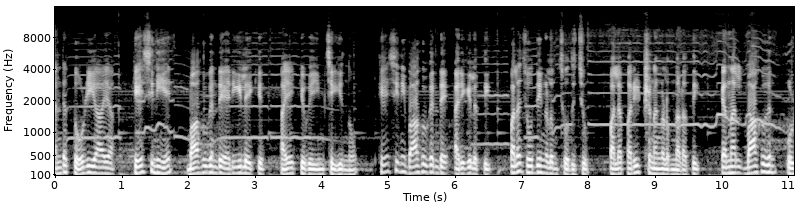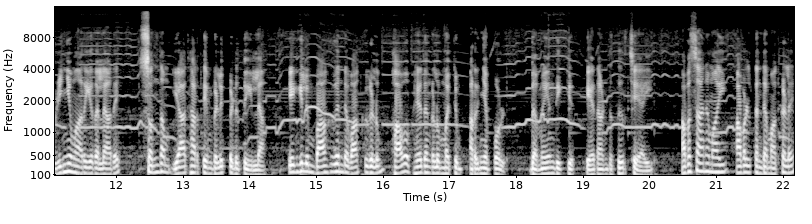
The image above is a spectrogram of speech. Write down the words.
തന്റെ തോഴിയായ കേശിനിയെ ബാഹുകന്റെ അരികിലേക്ക് അയക്കുകയും ചെയ്യുന്നു. കേശിനി ബാഹുകന്റെ അരികിലെത്തി പല ചോദ്യങ്ങളും ചോദിച്ചു പല പരീക്ഷണങ്ങളും നടത്തി. എന്നാൽ ബാഹുകൻ ഒഴിഞ്ഞു മാറിയതല്ലാതെ സ്വന്തം യാഥാർത്ഥ്യം വെളിപ്പെടുത്തിയില്ല. എങ്കിലും ബാഹുകന്റെ വാക്കുകളും ഭാവഭേദങ്ങളും മറ്റും അറിഞ്ഞപ്പോൾ ദമയന്തിക്ക് ഏതാണ്ട് തീർച്ചയായി. അവസാനമായി അവൾ തന്റെ മക്കളെ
